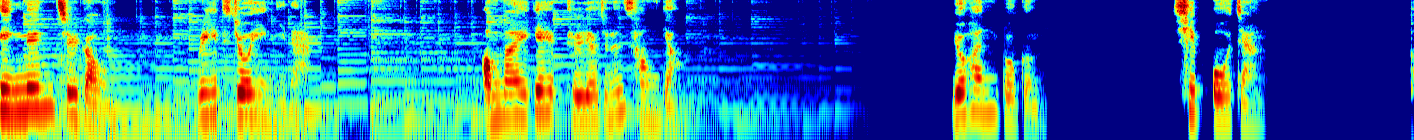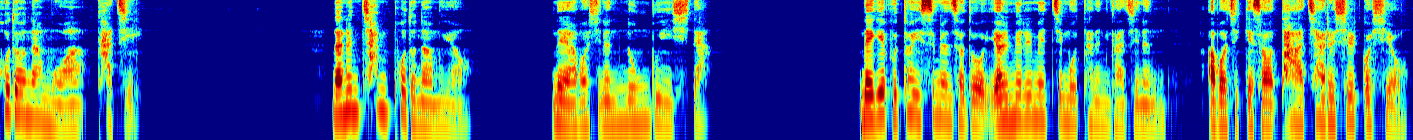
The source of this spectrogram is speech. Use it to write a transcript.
읽는 즐거움. 리드 조이입니다. 엄마에게 들려주는 성경. 요한복음 15장. 포도나무와 가지. 나는 참 포도나무요. 내 아버지는 농부이시다. 내게 붙어 있으면서도 열매를 맺지 못하는 가지는 아버지께서 다 자르실 것이요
